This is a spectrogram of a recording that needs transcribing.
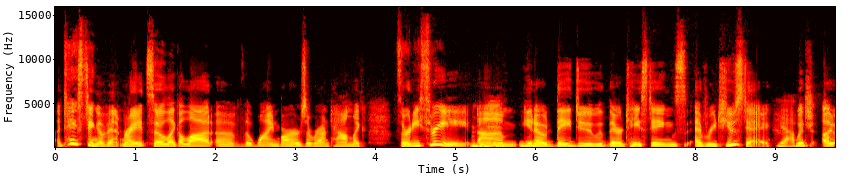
a tasting event, right? So, like a lot of the wine bars around town, like 33, Mhm. um, you know, they do their tastings every Tuesday, Yeah. which a,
